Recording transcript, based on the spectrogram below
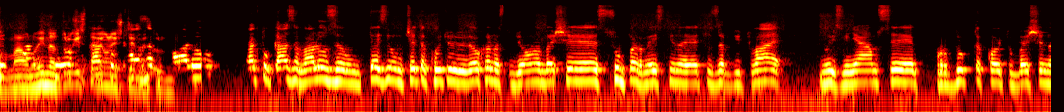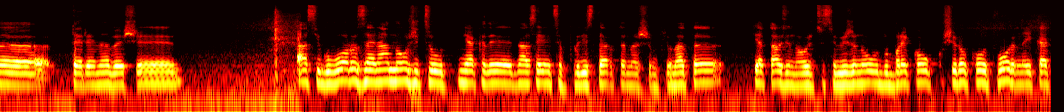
Нормално и на други стадиони ще им е каза трудно. Валю, както каза Валю, за тези момчета, които дойдоха на стадиона, беше супер, наистина. Ето заради това е. Но извинявам се, продукта, който беше на терена, беше аз си говоря за една ножица от някъде една седмица преди старта на шампионата. Тя тази ножица се вижда много добре колко широко е отворена и как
